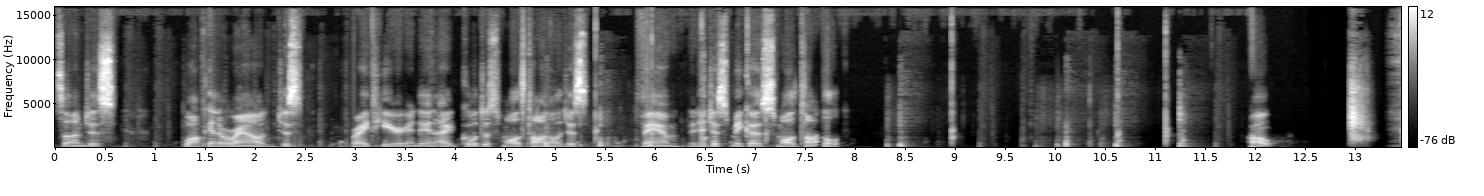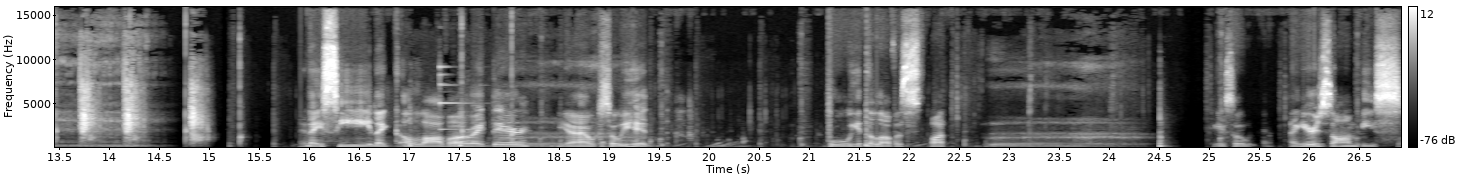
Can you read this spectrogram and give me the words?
So I'm just walking around, just right here, and then I go to small tunnel, just bam, then I just make a small tunnel. Oh. And I see like a lava right there. Yeah, so we hit... Oh, we hit the lava spot. Okay, so I hear zombies.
